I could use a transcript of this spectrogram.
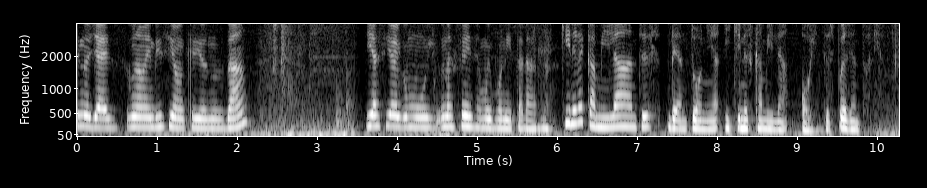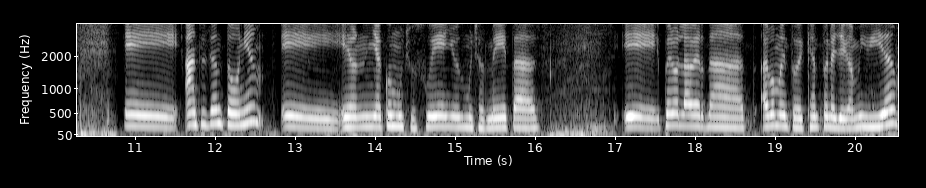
sino ya es una bendición que Dios nos da. Y ha sido algo muy, una experiencia muy bonita, la verdad. ¿Quién era Camila antes de Antonia y quién es Camila hoy, después de Antonia? Eh, antes de Antonia, eh, era una niña con muchos sueños, muchas metas. Eh, pero la verdad, al momento de que Antonia llega a mi vida,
